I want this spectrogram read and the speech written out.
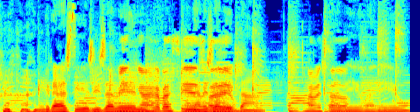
gràcies, Isabel. Vinga, gràcies, Una besadeta. adéu. Una besada. Adéu, adéu.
